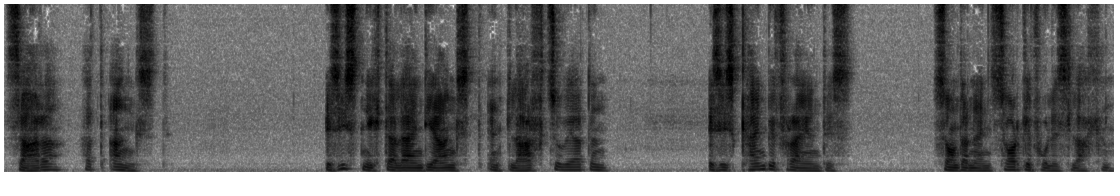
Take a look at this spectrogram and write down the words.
Sarah hat Angst. Es ist nicht allein die Angst, entlarvt zu werden, es ist kein befreiendes, sondern ein sorgevolles Lachen.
